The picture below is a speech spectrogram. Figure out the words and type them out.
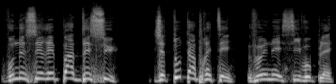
Vous ne serez pas déçus. J'ai tout apprêté. Venez, s'il vous plaît.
